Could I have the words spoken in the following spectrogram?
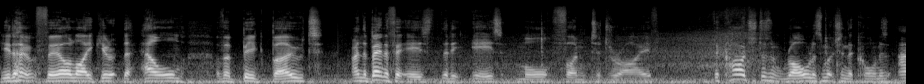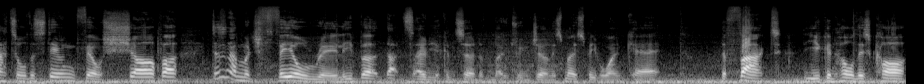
You don't feel like you're at the helm of a big boat. And the benefit is that it is more fun to drive. The car just doesn't roll as much in the corners at all. The steering feels sharper. It doesn't have much feel really, but that's only a concern of motoring journalists. Most people won't care. The fact that you can hold this car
